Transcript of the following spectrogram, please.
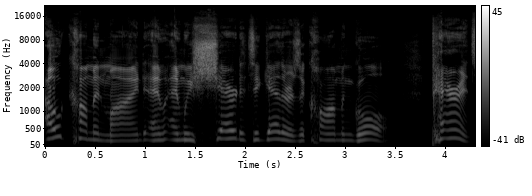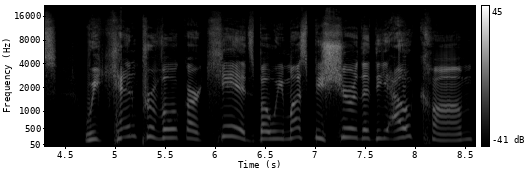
outcome in mind, and, and we shared it together as a common goal. Parents, we can provoke our kids, but we must be sure that the outcome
